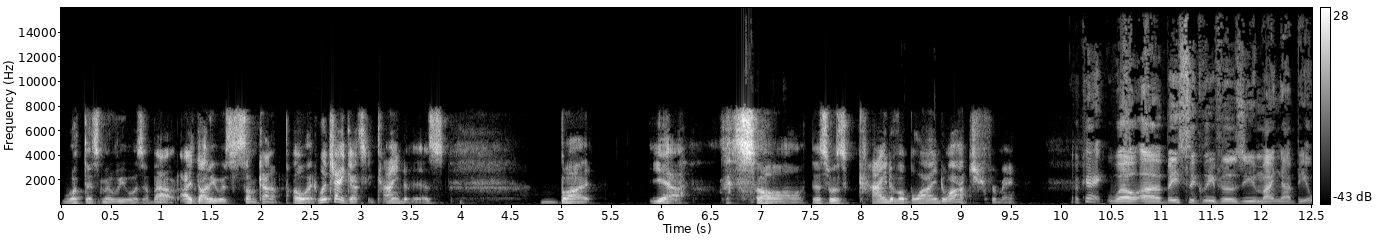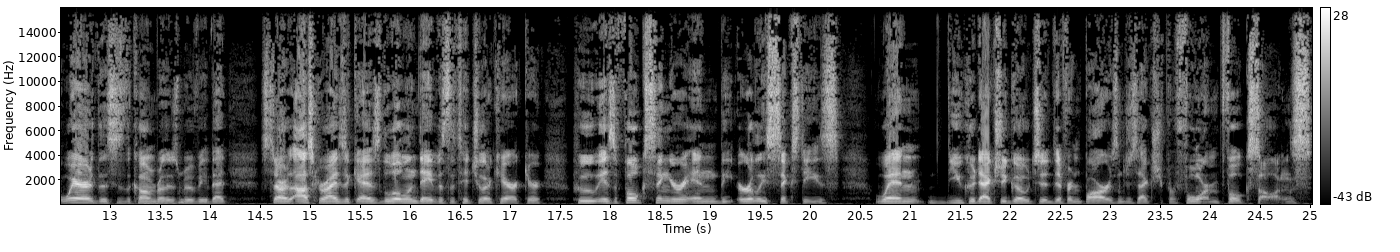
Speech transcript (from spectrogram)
what this movie was about. I thought he was some kind of poet, which I guess he kind of is. But yeah, So this was kind of a blind watch for me. Okay, well, uh, basically, for those of you might not be aware, this is the Coen Brothers movie that stars Oscar Isaac as Llewellyn Davis, the titular character, who is a folk singer in the early 60s when you could actually go to different bars and just actually perform folk songs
